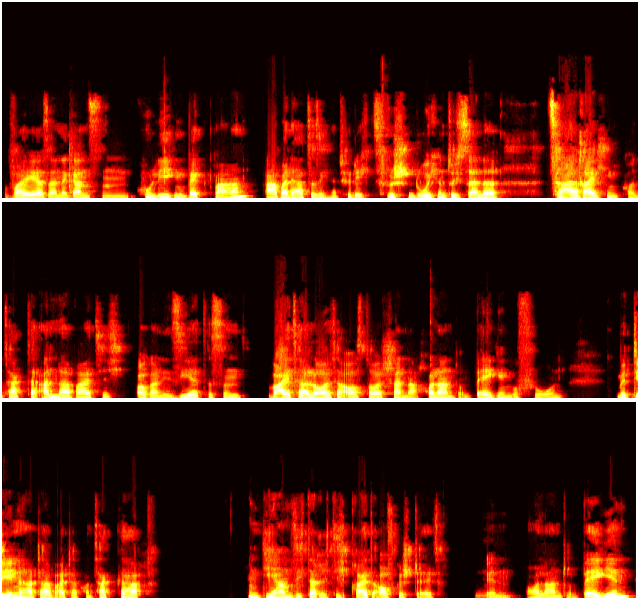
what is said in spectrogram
weil ja seine ganzen Kollegen weg waren. Aber der hatte sich natürlich zwischendurch und durch seine zahlreichen Kontakte anderweitig organisiert. Es sind weiter Leute aus Deutschland nach Holland und Belgien geflohen. Mit denen hat er weiter Kontakt gehabt. Und die haben sich da richtig breit aufgestellt mhm. in Holland und Belgien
